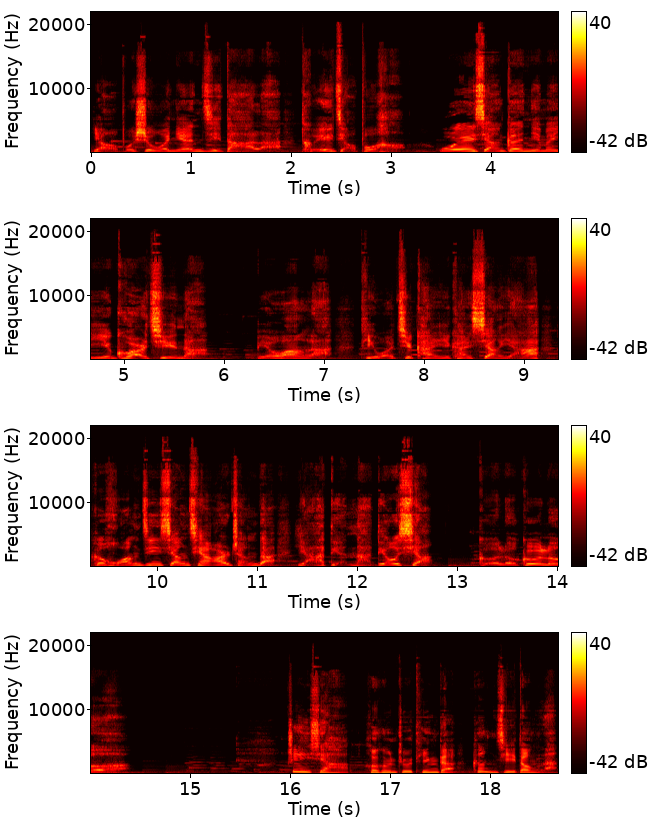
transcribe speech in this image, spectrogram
要不是我年纪大了，腿脚不好，我也想跟你们一块儿去呢。别忘了替我去看一看象牙和黄金镶嵌而成的雅典娜雕像。咯咯咯咯！”这下哼哼猪听得更激动了。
